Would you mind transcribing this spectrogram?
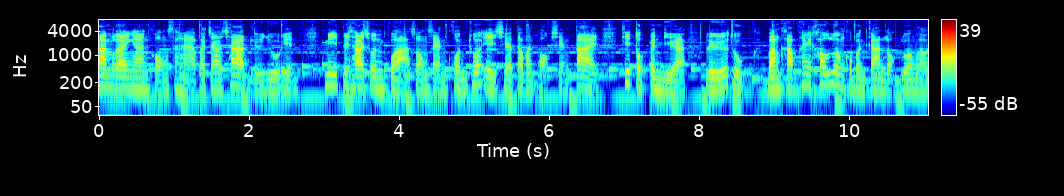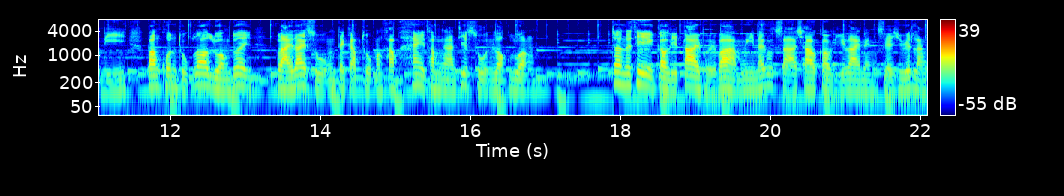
ตามรายงานของสหประชาชาติหรือ UN มีประชาชนกว่า 200,000 คนทั่วเอเชียตะวันออกเฉียงใต้ ที่ตกเป็นเหยื่อ หรือถูกบังคับให้เข้าร่วมกระบวนการหลอกลวงเหล่านี้ บางคนถูกล่อลวงด้วยรายได้สูง แต่กลับถูกบังคับให้ทำงานที่ศูนย์หลอกลวงเจ้าหน้าที่เกาหลีใต้เผยว่ามีนักศึกษาชาวเกาหลีรายหนึ่งเสียชีวิตหลัง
